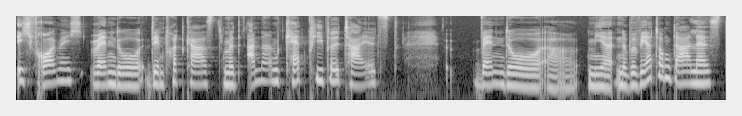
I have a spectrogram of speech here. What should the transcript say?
Ich freue mich, wenn du den Podcast mit anderen Cat People teilst, wenn du äh, mir eine Bewertung dalässt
